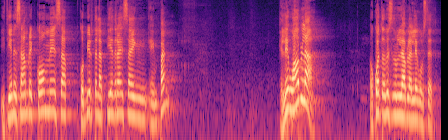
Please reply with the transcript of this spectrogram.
Y tienes hambre, come esa, convierte la piedra esa en, en pan. El ego habla. ¿O cuántas veces no le habla el ego a usted?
